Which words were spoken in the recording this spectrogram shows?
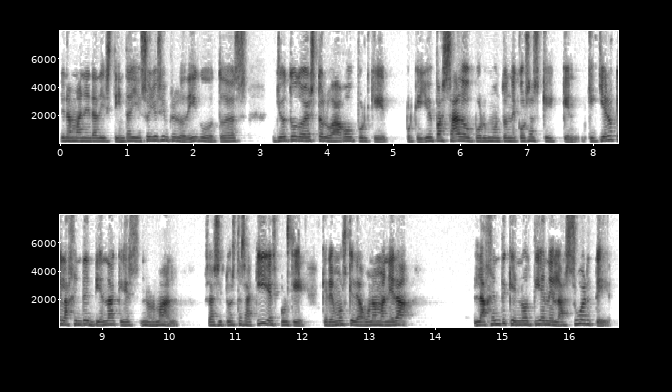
de una manera distinta y eso yo siempre lo digo, todas, yo todo esto lo hago porque, porque yo he pasado por un montón de cosas que, que, quiero que la gente entienda que es normal. O sea, si tú estás aquí es porque queremos que de alguna manera la gente que no tiene la suerte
